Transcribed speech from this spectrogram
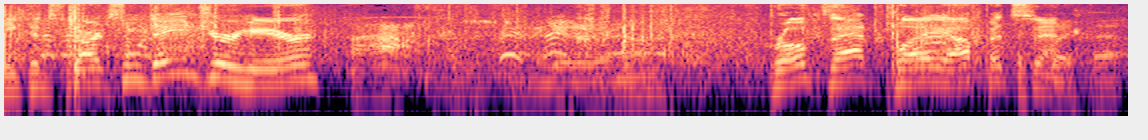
He could start some danger here. Ah, I was just trying to get it around. Broke that play up at center. like that.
